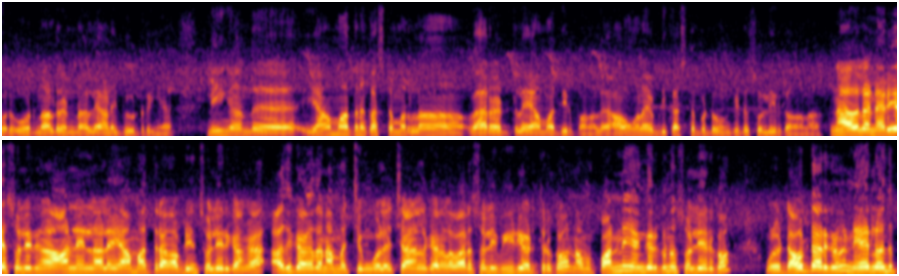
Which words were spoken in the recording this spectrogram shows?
ஒரு ஒரு நாள் ரெண்டு நாள்லேயே அனுப்பி விட்றீங்க நீங்கள் அந்த ஏமாத்தின கஸ்டமர்லாம் வேறு இடத்துல ஏமாத்திருப்பாங்கல்ல அவங்களாம் எப்படி கஷ்டப்பட்டு உங்ககிட்ட சொல்லியிருக்காங்களா? அண்ணா அதெல்லாம் நிறைய சொல்லியிருக்காங்க. ஆன்லைன்னாலே ஏமாத்துறாங்க அப்படின்னு சொல்லியிருக்காங்க. அதுக்காக தான் நம்ம உங்களை சேனல்காரங்களை வர சொல்லி வீடியோ எடுத்திருக்கோம். நம்ம பண்ணை எங்கே இருக்குன்னு சொல்லியிருக்கோம். உங்களுக்கு டவுட்டாக இருக்கிறவங்க நேரில் வந்து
